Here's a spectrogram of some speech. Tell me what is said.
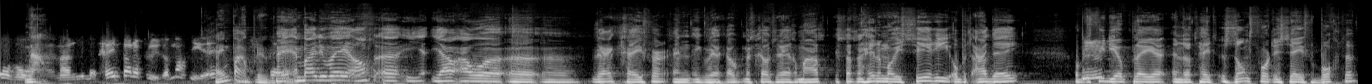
wel volgens Nou. mij. Maar geen paraplu, dat mag niet, hè? Geen paraplu. Hey, en by the way, Hans, eh, jouw oude eh, eh, werkgever... en ik werk ook met grote regelmaat... er staat een hele mooie serie op het AD... op de videoplayer... en dat heet Zandvoort in zeven bochten.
